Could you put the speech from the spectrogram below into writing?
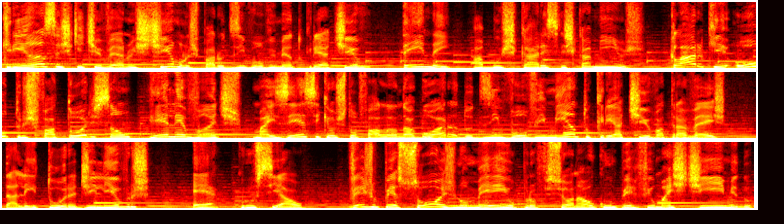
Crianças que tiveram estímulos para o desenvolvimento criativo tendem a buscar esses caminhos. Claro que outros fatores são relevantes, mas esse que eu estou falando agora, do desenvolvimento criativo através da leitura de livros, é crucial. Vejo pessoas no meio profissional com um perfil mais tímido,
